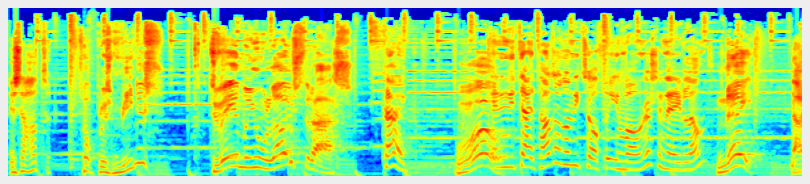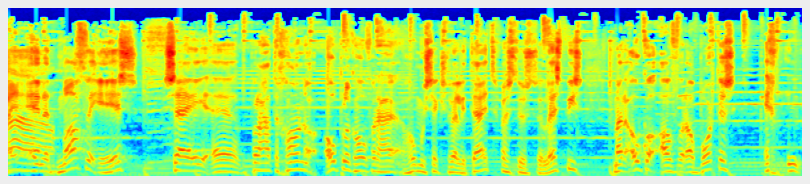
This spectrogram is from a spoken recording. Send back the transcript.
En ze had zo plus minus 2 miljoen luisteraars. Kijk. Wow. En in die tijd hadden we nog niet zoveel inwoners in Nederland. Nee. Nou, Ah. En het maffe is, zij eh praten gewoon openlijk over haar homoseksualiteit. Ze was dus lesbisch. Maar ook al over abortus. Echt in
